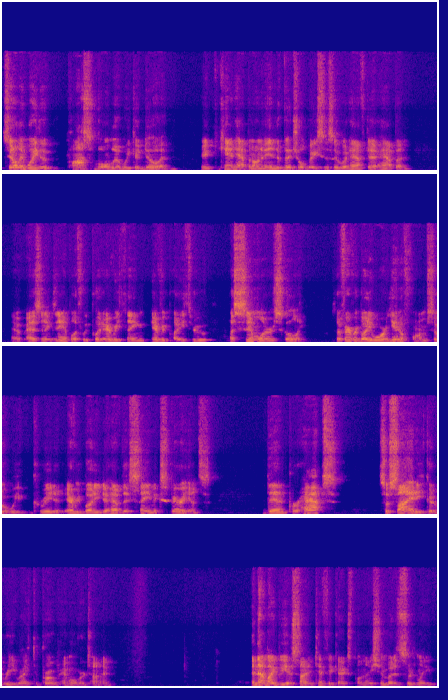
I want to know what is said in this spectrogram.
It's the only way that possible that we could do it. It can't happen on an individual basis. It would have to happen, uh, as an example, if we put everything, everybody through a similar schooling. So if everybody wore a uniform, so we created everybody to have the same experience, then perhaps society could rewrite the program over time. And that might be a scientific explanation, but it certainly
